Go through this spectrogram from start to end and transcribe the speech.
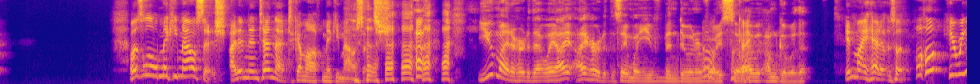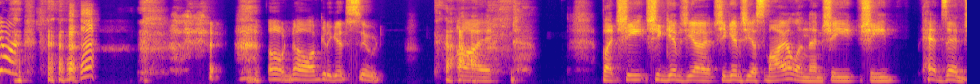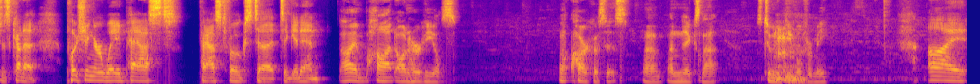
I was a little Mickey Mouse-ish. I didn't intend that to come off Mickey Mouse-ish. you might have heard it that way. I, I heard it the same way you've been doing her Oh, voice, so okay. I, am good with it. In my head, it was, like, "Oh, here we are." oh no, I'm gonna get sued. uh, but she she gives you she gives you a smile and then she she heads in, just kind of pushing her way past past folks to to get in. I'm hot on her heels. Well, Harkos is, uh, Nick's not. It's too many people for me. Uh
